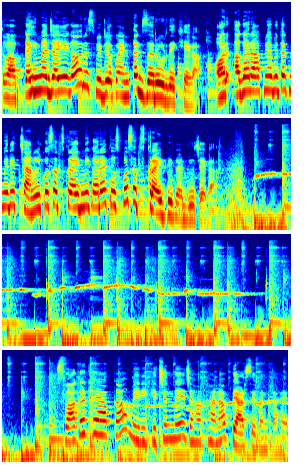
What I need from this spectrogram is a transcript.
तो आप कहीं मत जाइएगा और इस वीडियो को एंड तक ज़रूर देखिएगा। और अगर आपने अभी तक मेरे चैनल को सब्सक्राइब नहीं करा है तो उसको सब्सक्राइब भी कर दीजिएगा। स्वागत है आपका मेरी किचन में, जहाँ खाना प्यार से बनता है।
